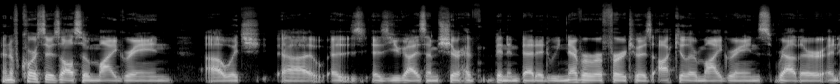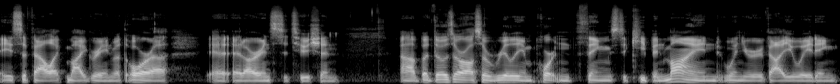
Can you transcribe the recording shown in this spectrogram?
And of course, there's also migraine. Uh, which, uh, as, as you guys I'm sure have been embedded, we never refer to as ocular migraines, rather an acephalic migraine with aura at, at our institution. Uh, but those are also really important things to keep in mind when you're evaluating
